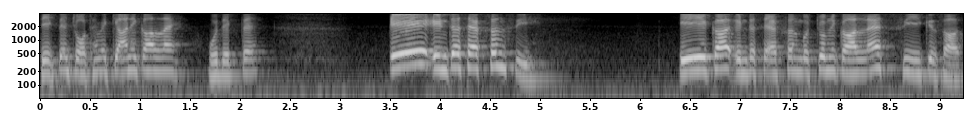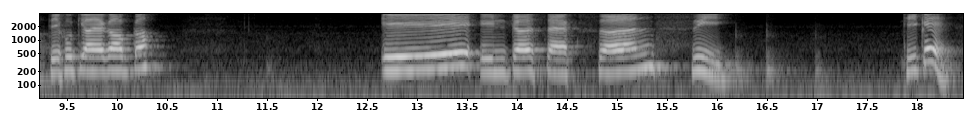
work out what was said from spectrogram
देखते हैं चौथे में क्या निकालना है। वो देखते हैं। ए इंटरसेक्शन सी ए का इंटरसेक्शन बच्चों निकालना है सी के साथ। देखो क्या आएगा आपका? ए इंटरसेक्शन सी ठीक है?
